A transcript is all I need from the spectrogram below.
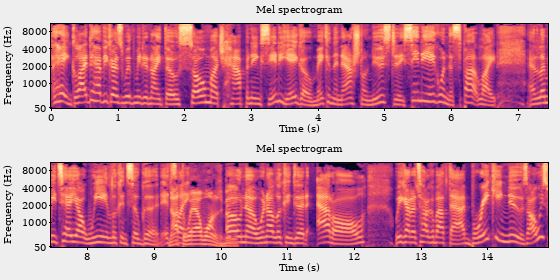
hey, glad to have you guys with me tonight, though. So much happening. San Diego making the national news today. San Diego in the spotlight, and let me tell y'all, we ain't looking so good. It's Not the way I wanted to be. Oh no, we're not looking good at all. We got to talk about that. Breaking news. Always,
